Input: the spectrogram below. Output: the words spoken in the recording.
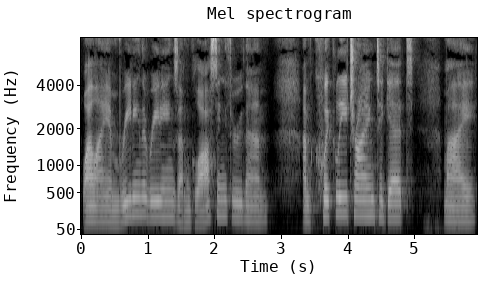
While I am reading the readings, I'm glossing through them. I'm quickly trying to get my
